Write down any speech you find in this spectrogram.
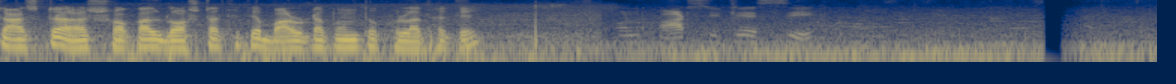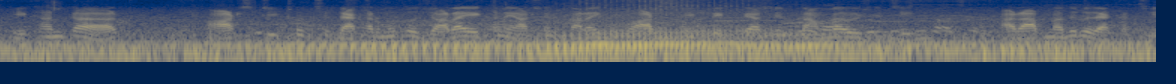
চার্চটা সকাল দশটা থেকে বারোটা পর্যন্ত খোলা থাকে। আর্ট স্ট্রিটে এসেছি। এখানকার আর্ট স্ট্রিট হচ্ছে দেখার মতো। যারা এখানে আসেন, তারাই কিন্তু আর্ট স্ট্রিট দেখতে আসেন। তা আমরাও এসেছি আর আপনাদেরও দেখাচ্ছি।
